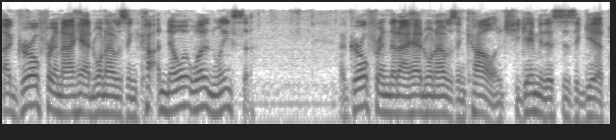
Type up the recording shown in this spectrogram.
a girlfriend I had when I was in co- no, it wasn't Lisa. A girlfriend that I had when I was in college. She gave me this as a gift.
